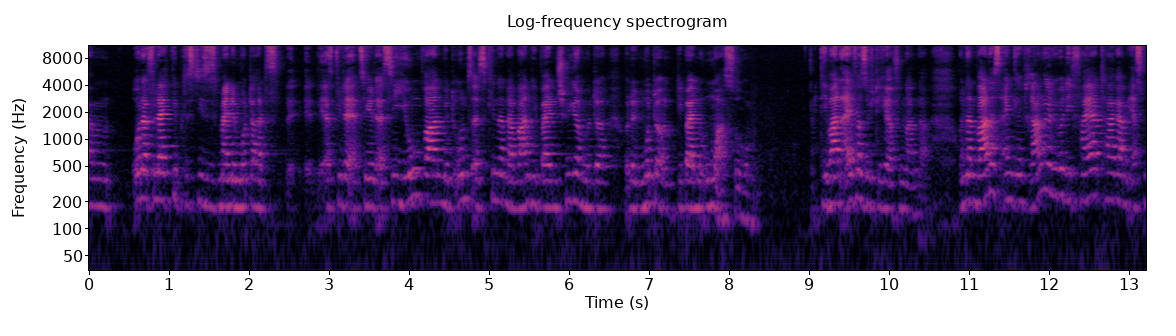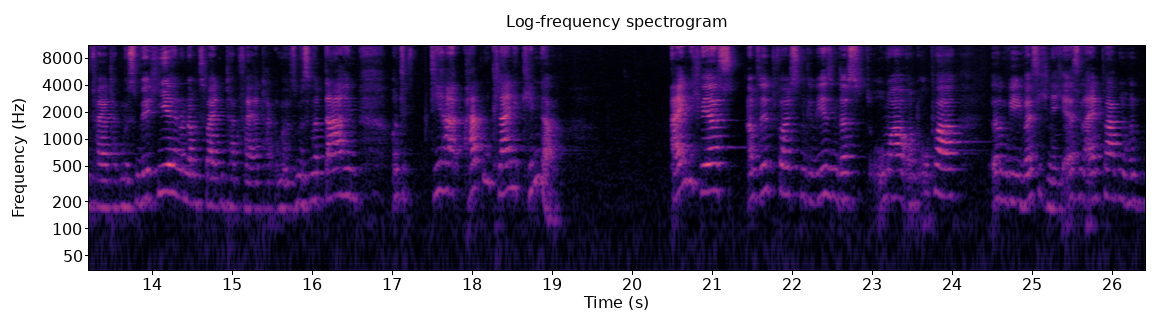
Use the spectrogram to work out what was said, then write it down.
Ähm, oder vielleicht gibt es dieses, meine Mutter hat es erst wieder erzählt, als sie jung waren mit uns als Kindern, da waren die beiden Schwiegermütter oder die Mutter und die beiden Omas so rum. Die waren eifersüchtig aufeinander. Und dann war das ein Gerangel über die Feiertage. Am ersten Feiertag müssen wir hier hin und am zweiten Tag Feiertag müssen wir dahin. Und die hatten kleine Kinder. Eigentlich wäre es am sinnvollsten gewesen, dass Oma und Opa irgendwie, weiß ich nicht, Essen einpacken und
